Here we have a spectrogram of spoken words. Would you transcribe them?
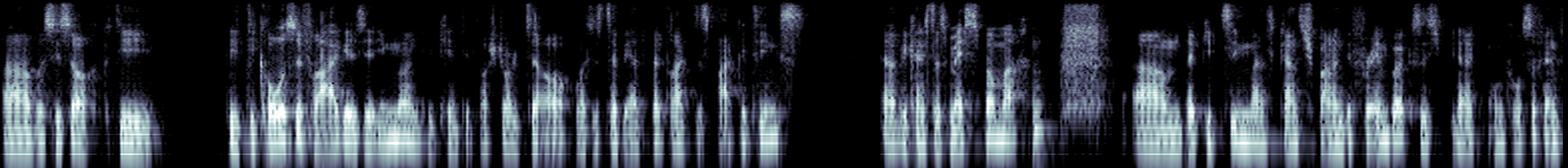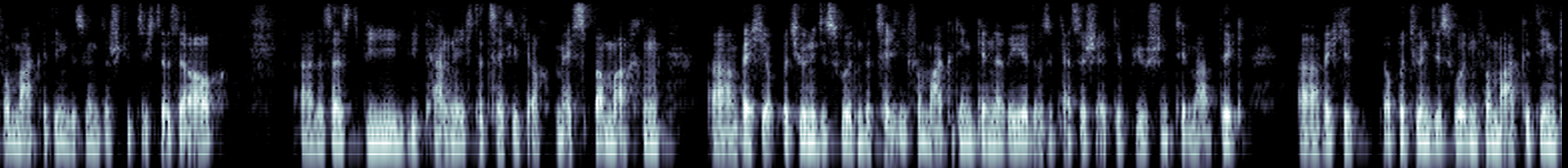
was ist auch die, die, die große Frage ist ja immer, und die kennt die Frau Stolze auch, was ist der Wertbeitrag des Marketings? Ja, wie kann ich das messbar machen? Ähm, da gibt es immer ganz spannende Frameworks. Also ich bin ein großer Fan von Marketing, deswegen unterstütze ich das ja auch. Äh, das heißt, wie, wie kann ich tatsächlich auch messbar machen, äh, welche Opportunities wurden tatsächlich vom Marketing generiert, also klassische Attribution-Thematik, äh, welche Opportunities wurden vom Marketing,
